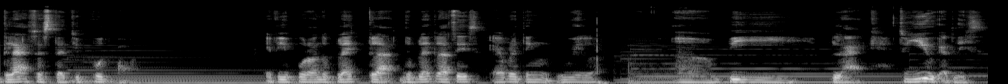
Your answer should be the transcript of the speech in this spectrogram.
glasses that you put on. If you put on the black gla- the black glasses everything will uh, be black to you at least.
